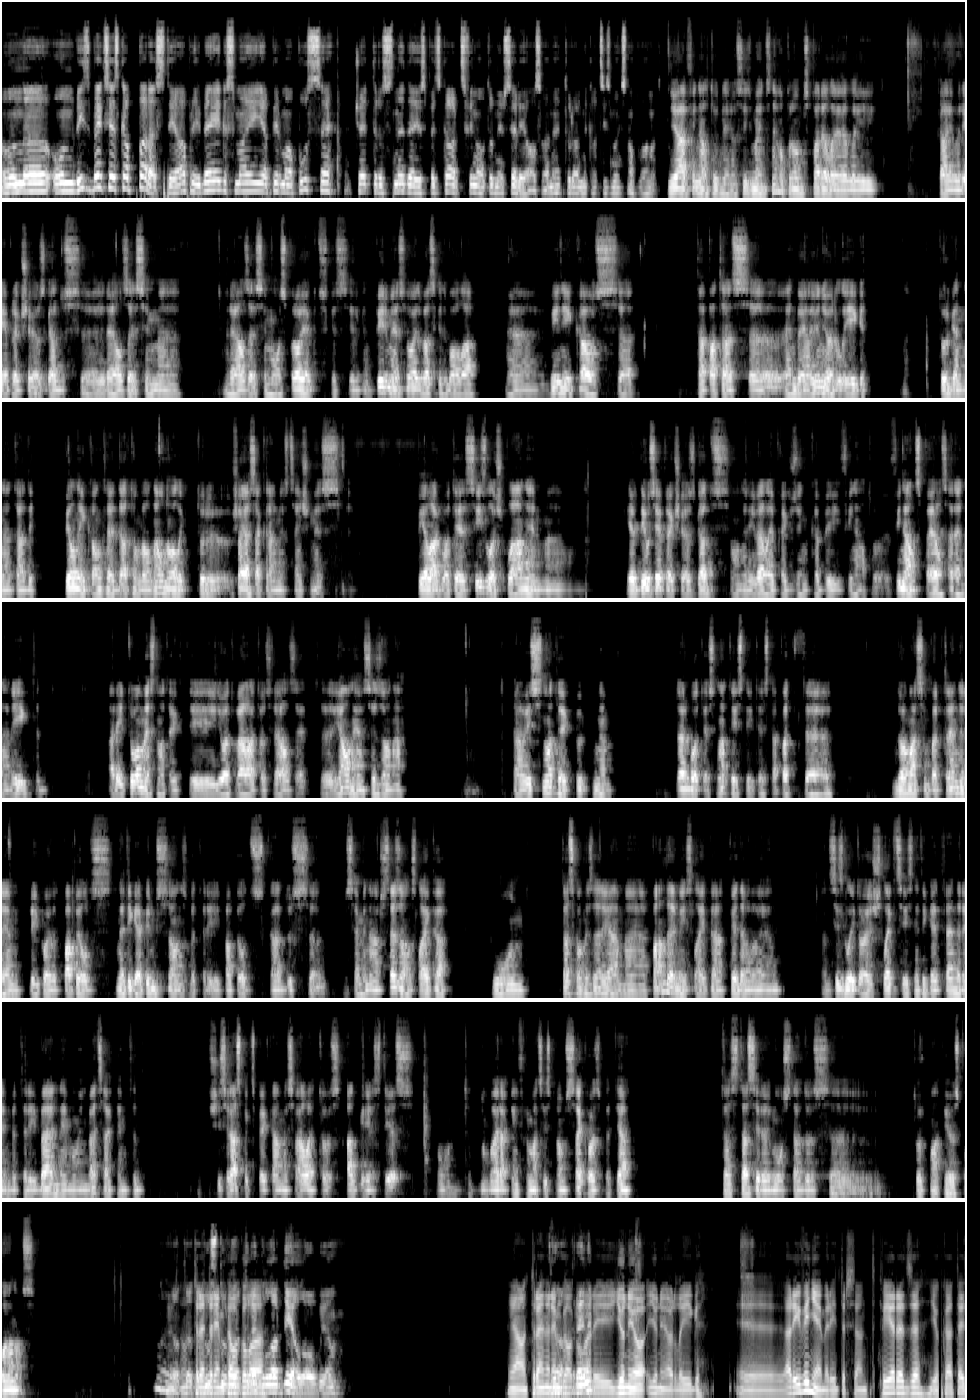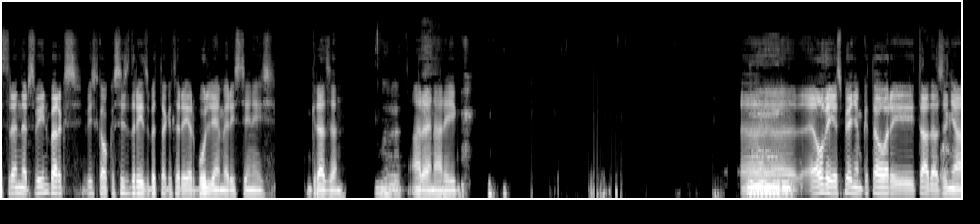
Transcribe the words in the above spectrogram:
Un, eh, un viss beigsies kā parasti. Aprīļa beigas, maija pirmā puse, četras nedēļas pēc kārtas fināla turnīra seriāls, vai ne? Tur arī nekāds izmaiņas nav plānotas. Jā, fināla turnīros izmaiņas nav, protams, paralēli, kā jau ar iepriekšējos gadus, eh, realizēsim, eh, realizēsim mūsu projektus, kas ir gan pirmie soļi basketbolā, minīkaus, tāpat tās NBA junioru līga. Tur gan tādi pilnīgi konkrēti datumi vēl nav nolikti. Tur šajā sakarā mēs cenšamies pielāgoties izlašu plāniem. Jau divus iepriekšējos gadus, un arī vēl iepriekš zinu, ka bija fināla, fināla spēles arēnā Rīga, tad arī to mēs noteikti ļoti vēlētos realizēt eh, jaunajā sezonā. Tā viss notiek, turpinam darboties un attīstīties. Tāpat uh, domāsim par treneriem, rīkojot papildus ne tikai pirmssezonas, bet arī papildus kādus uh, seminārus sezonas laikā. Un tas, ko mēs darījām uh, pandēmijas laikā, piedāvājām tādas izglītojošas lekcijas ne tikai treneriem, bet arī bērniem un viņu vecākiem, tad šis ir aspekts, pie kā mēs vēlētos atgriezties. Un tad nu, vairāk informācijas, protams, sekos, bet jā, tas, tas ir mūsu tādos uh, turpmākajos plānos. Nu, jā, Nu, tā tad treneriem galu galā- regulāru dialogu, jā. Jā, un treneriem Jā, vēl treneri- arī junior, junior līga. E, arī viņiem ir interesanta pieredze, jo, kā teica treneris Vīnbergs, viss kaut kas izdarīts, bet tagad arī ar buļļiem ir izcīnījis Gradzenu Nu, jā. arēnā Rīga. Mm. Uh, Elvija, es pieņemu, ka tev arī tādā ziņā,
